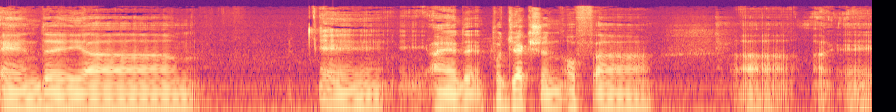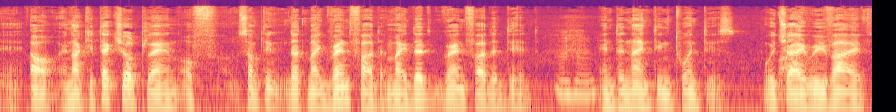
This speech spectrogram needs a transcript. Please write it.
And they, um, eh, I had a projection of uh, uh, uh, oh an architectural plan of something that my grandfather, my dead grandfather, did Mhm. in the 1920s, which Wow. I revived,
